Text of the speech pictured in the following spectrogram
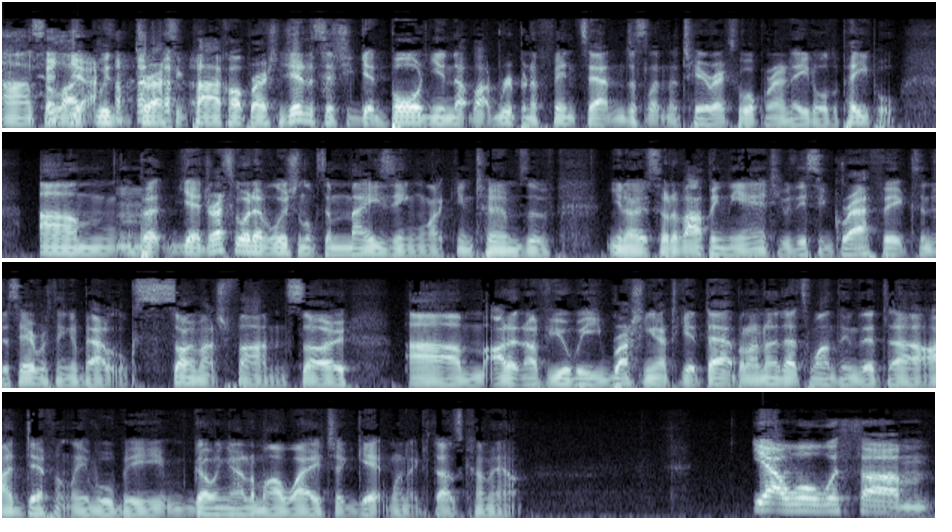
Uh, so like Yeah. with Jurassic Park Operation Genesis, you'd get bored and you end up like ripping a fence out and just letting the T-Rex walk around and eat all the people. Um, but yeah, Jurassic World Evolution looks amazing, like in terms of, you know, sort of upping the ante with this graphics and just everything about it looks so much fun. So, um, I don't know if you'll be rushing out to get that, but I know that's one thing that, uh, I definitely will be going out of my way to get when it does come out. Yeah, well, with um,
